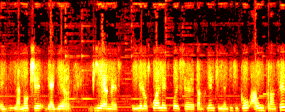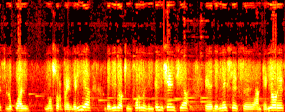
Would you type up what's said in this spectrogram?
el, la noche de ayer viernes y de los cuales pues eh, también se identificó a un francés, lo cual nos sorprendería debido a que informes de inteligencia eh, de meses eh, anteriores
